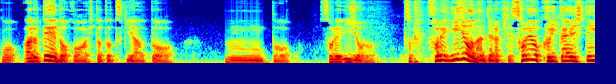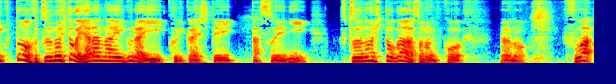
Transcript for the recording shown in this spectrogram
こうある程度こう人と付き合うとうーんとそれ以上のそそれ以上なんじゃなくてそれを繰り返していくと普通の人がやらないぐらい繰り返していった末に普通の人がそのこうあのふわ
